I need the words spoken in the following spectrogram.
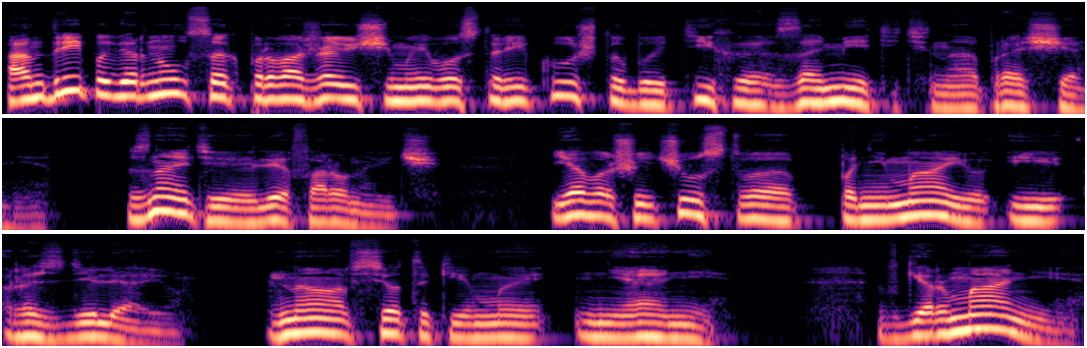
Андрей повернулся к провожающему его старику, чтобы тихо заметить на прощание. Знаете, Лев Аронович, я ваши чувства понимаю и разделяю. Но все-таки мы не они. В Германии,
